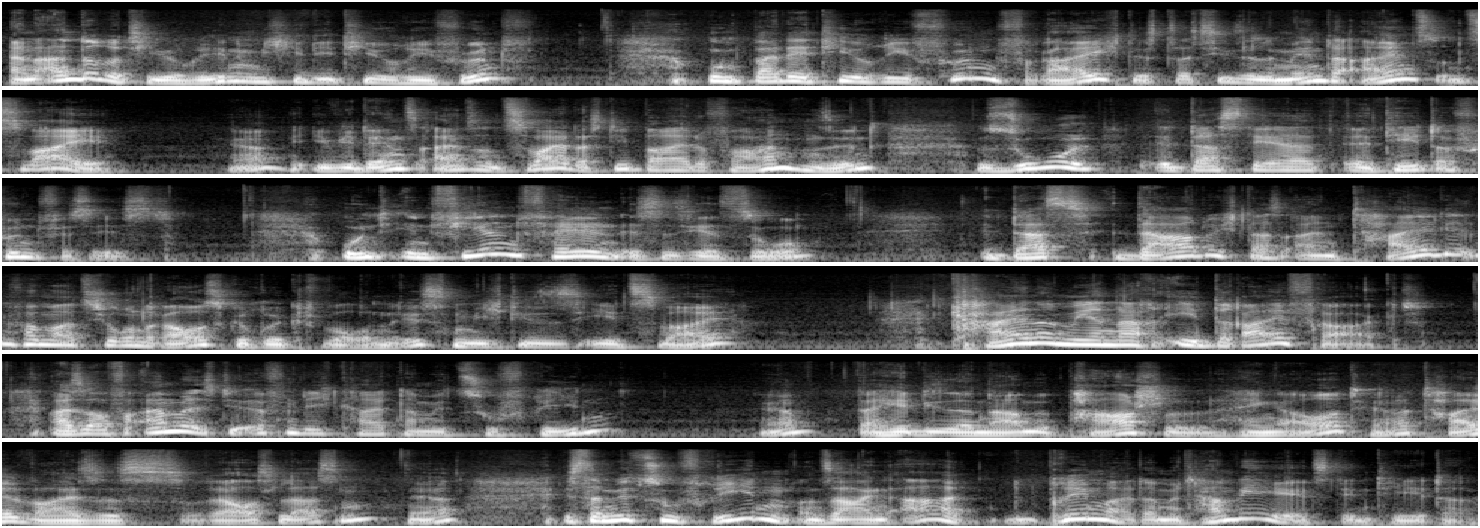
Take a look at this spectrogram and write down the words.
eine andere Theorie, nämlich hier die Theorie 5. Und bei der Theorie 5 reicht es, dass diese Elemente 1 und 2, ja, Evidenz 1 und 2, dass die beide vorhanden sind, so dass der äh, Täter 5 es ist. Und in vielen Fällen ist es jetzt so, dass dadurch, dass ein Teil der Information rausgerückt worden ist, nämlich dieses E2, keiner mehr nach E3 fragt. Also auf einmal ist die Öffentlichkeit damit zufrieden. Ja, daher dieser Name Partial Hangout, ja, teilweises rauslassen, ja, ist damit zufrieden und sagen, ah, prima, damit haben wir jetzt den Täter.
